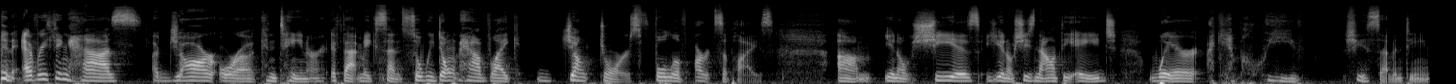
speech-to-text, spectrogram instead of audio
and everything has a jar or a container if that makes sense. So we don't have like junk drawers full of art supplies. Um, you know she is you know she's now at the age where i can't believe she is 17.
